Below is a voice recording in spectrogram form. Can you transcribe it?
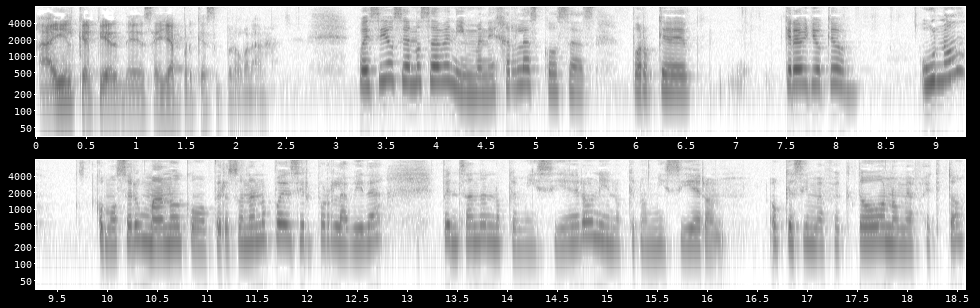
ahí el que pierde es ella porque es su programa. Pues sí, o sea, no sabe ni manejar las cosas porque creo yo que uno como ser humano, como persona no puedes ir por la vida pensando en lo que me hicieron y en lo que no me hicieron o que si me afectó o no me afectó.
